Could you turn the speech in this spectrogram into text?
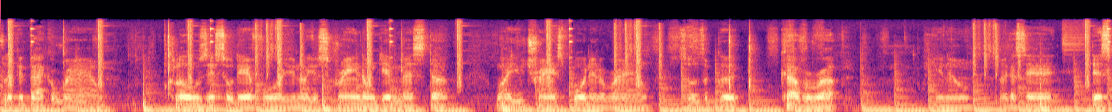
Flip it back around, close it, so therefore, you know, your screen don't get messed up while you transporting it around. So it's a good cover up, you know. Like I said, this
